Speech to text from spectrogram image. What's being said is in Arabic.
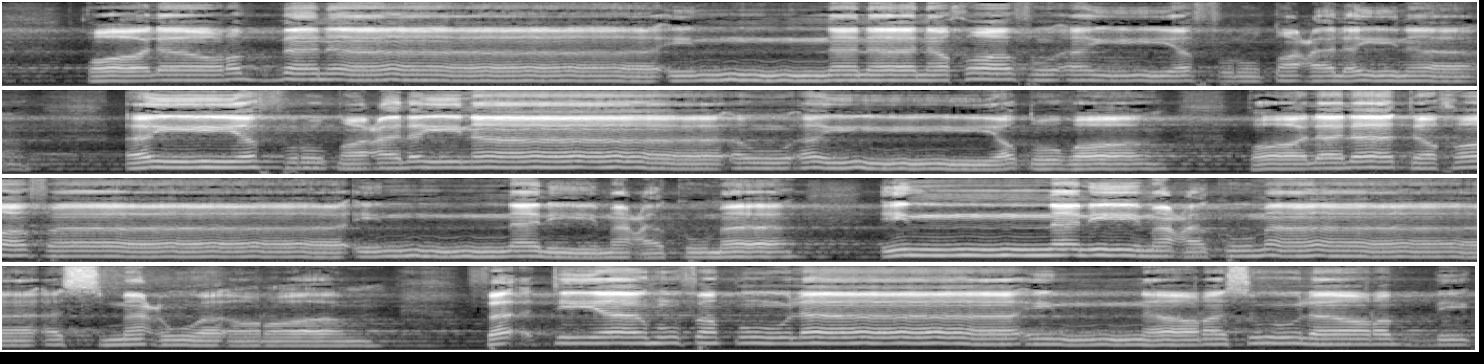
قالا ربنا إننا نخاف أن يفرط علينا أن يفرط علينا أو أن يطغى. قال لا تخافا إنني معكما إنني معكما أسمع وأرى. فأتياه فقولا إنا رسولا ربك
